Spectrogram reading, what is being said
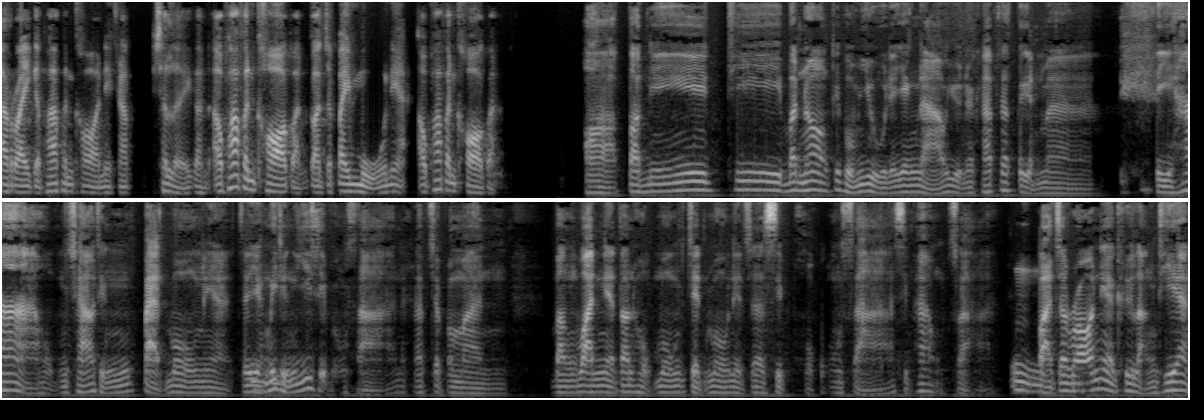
อะไรกับผ้าพันคอเนี่ยครับเฉลยก่อนเอาผ้าพันคอก่อนก่อนจะไปหมูเนี่ยเอาผ้าพันคอก่อนอ๋อตอนนี้ที่บ้านนอกที่ผมอยู่เนี่ยยังหนาวอยู่นะครับ ถ้าตื่นมาตีห้าหกเช้าถึงแปดโมงเนี่ย จะยังไม่ถึงยี่สิบองศานะครับ จะประมาณ บางวันเนี่ยตอนหกโมงเจ็ดโมงเนี่ยจะสิบหกองศาสิบห้าองศากว่าจะร้อนเนี่ยคือหลังเที่ยง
